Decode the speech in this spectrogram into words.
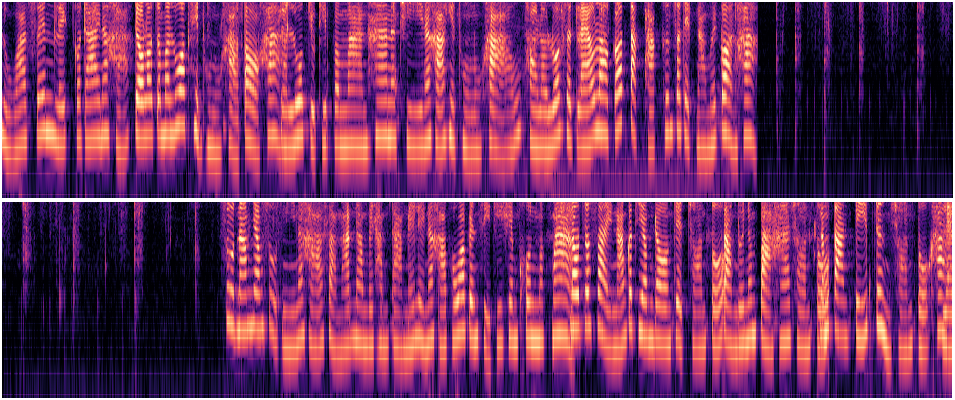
หรือว่าเส้นเล็กก็ได้นะคะ เดี๋ยวเราจะมาลวกเห็ดหูหนูขาวต่อค่ะ จะลวกอยู่ที่ประมาณ 5 นาทีนะคะ เห็ดหูหนูขาว พอเราลวกเสร็จแล้วเราก็ตักพักขึ้นเสด็จน้ำไว้ก่อนค่ะ สูตรน้ำยำสูตรนี้นะคะ สามารถนำไปทำตามได้เลยนะคะ เพราะว่าเป็นสีที่เข้มข้นมากๆ เราจะใส่น้ำกระเทียมดอง 7 ช้อนโต๊ะ ตามด้วยน้ำปลา 5 ช้อนโต๊ะ น้ำตาลปี๊บ 1 ช้อนโต๊ะค่ะ และ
